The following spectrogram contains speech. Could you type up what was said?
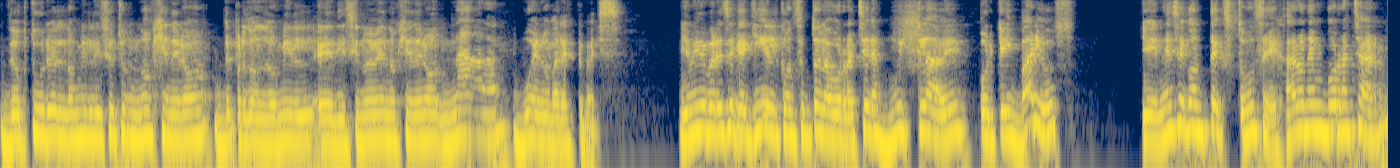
de octubre del 2018 no generó, de, perdón, 2019 no generó nada bueno para este país. Y a mí me parece que aquí el concepto de la borrachera es muy clave porque hay varios que en ese contexto se dejaron emborrachar,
